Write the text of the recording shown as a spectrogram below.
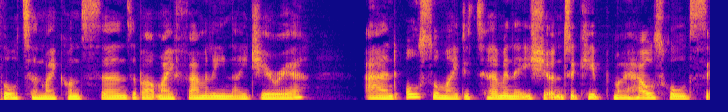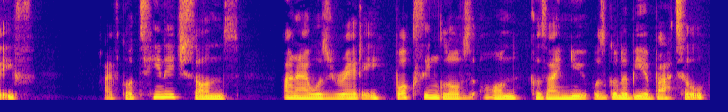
thoughts and my concerns about my family in Nigeria and also my determination to keep my household safe. I've got teenage sons and I was ready, boxing gloves on, because I knew it was going to be a battle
